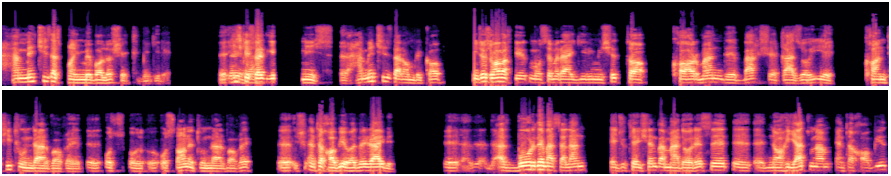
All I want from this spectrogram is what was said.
همه چیز از پایین به بالا شکل می‌گیره. هیچ کشور دیگه نیست. همه چیز در آمریکا. اینجا شما وقتی موسم رأی گیری میشه تا کارمند بخش غذایی کانتیتون در واقع استانتون در واقع انتخابیه باید بری رأی بدید از برد مثلا ایژوکیشن و مدارس ناحیتون هم انتخابی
